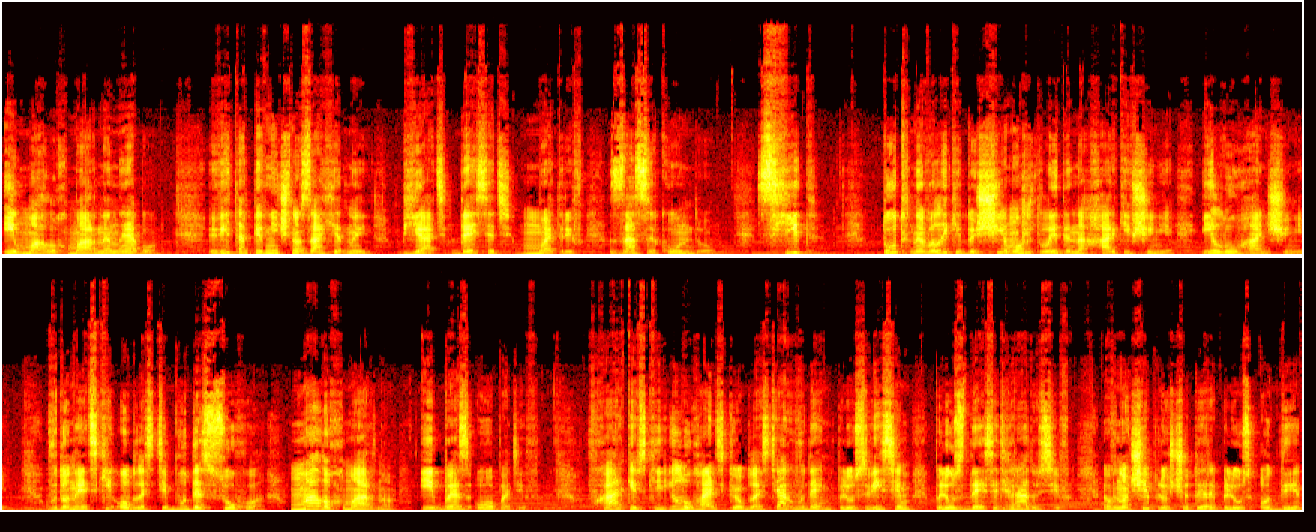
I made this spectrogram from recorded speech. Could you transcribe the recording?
і малохмарне небо. Вітер північно-західний 5-10 метрів за секунду. Схід Тут невеликі дощі можуть лити на Харківщині і Луганщині. В Донецькій області буде сухо, малохмарно і без опадів. В Харківській і Луганській областях вдень плюс 8, плюс 10 градусів, вночі плюс 4, плюс 1.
